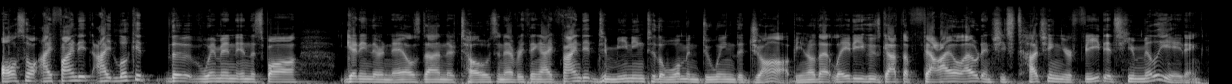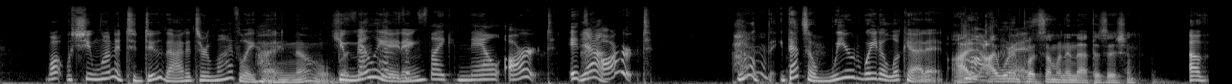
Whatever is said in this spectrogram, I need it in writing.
Also, I find it. I look at the women in the spa getting their nails done, their toes, and everything. I find it demeaning to the woman doing the job. You know, that lady who's got the file out and she's touching your feet. It's humiliating. Well, she wanted to do that. It's her livelihood. I know. Humiliating. It's like nail art. It's Yeah. art. Oh, I don't that's a weird way to look at it. I, on, I wouldn't Chris. put someone in that position. Of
